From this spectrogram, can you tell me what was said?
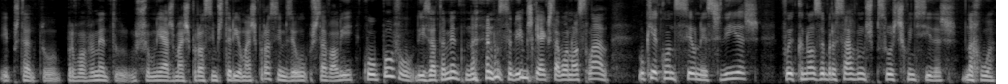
E, portanto, provavelmente os familiares mais próximos estariam mais próximos. Eu estava ali com o povo, exatamente, não, não sabíamos quem é que estava ao nosso lado. O que aconteceu nesses dias foi que nós abraçávamos pessoas desconhecidas na rua.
